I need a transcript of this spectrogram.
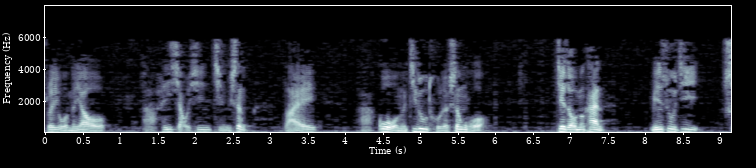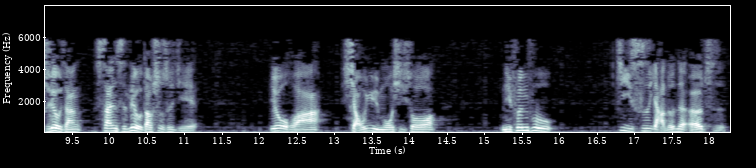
所以我们要啊很小心谨慎来啊过我们基督徒的生活。接着我们看民数记。十六章三十六到四十节，耶和华小玉摩西说：“你吩咐祭司亚伦的儿子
